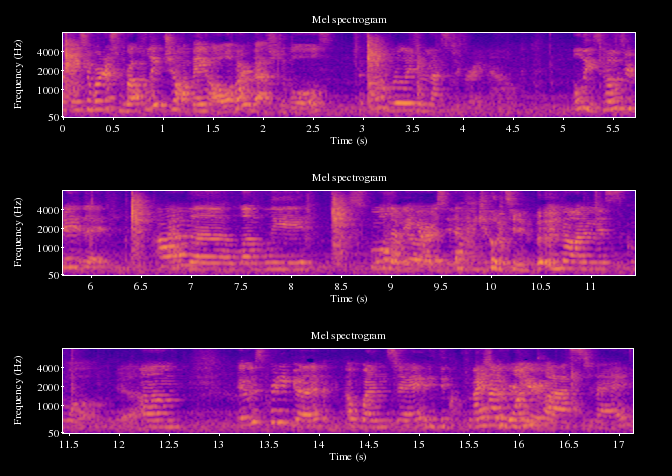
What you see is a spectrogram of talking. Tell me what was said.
Okay, so we're just roughly chopping all of our vegetables. I feel really domestic right now. Elise, how was your day today? At Um, the lovely school that of we go yours to. that we go to. anonymous school. Yeah. Um, it was pretty good. A Wednesday. I had one here? class today.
